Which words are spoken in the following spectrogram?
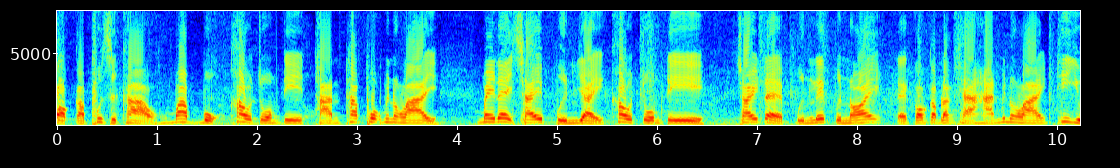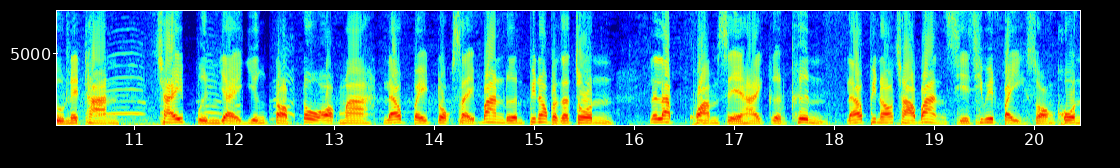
บอกกับผู้สื่อข่าวว่าบุกเข้าโจมตีฐานทัพพวกมินองลาย ไม่ได้ใช้ปืนใหญ่เข้าโจมตี ใช้แต่ปืนเล็กปืนน้อย แต่กองกำลังทหารมินองลายที่อยู่ในฐาน ใช้ปืนใหญ่ยิงตอบโต้ออกมา แล้วไปตกใส่บ้านเรือนพี่น้องประชาชนได้รับความเสียหายเกิดขึ้น แล้วพี่น้องชาวบ้านเสียชีวิตไปอีกสองคน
